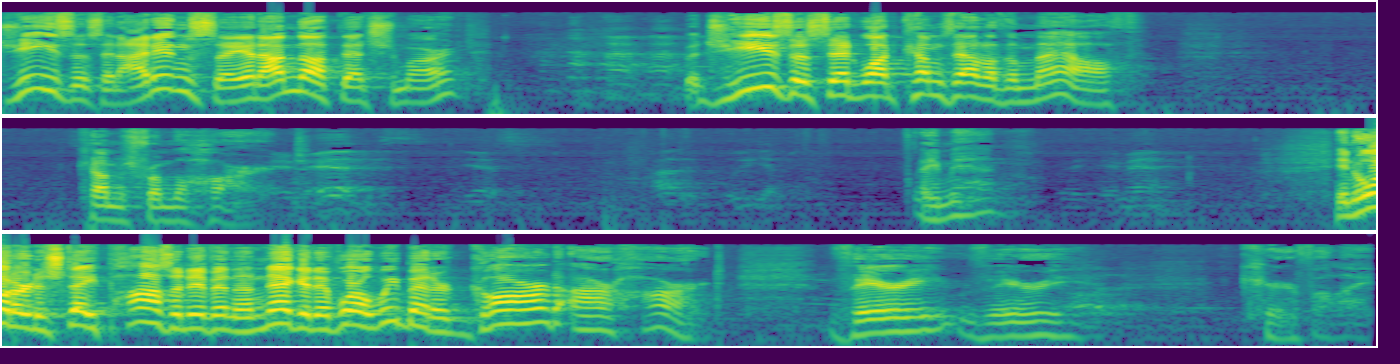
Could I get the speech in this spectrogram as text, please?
Jesus said, I didn't say it, I'm not that smart. But Jesus said what comes out of the mouth comes from the heart. Amen. Amen. In order to stay positive in a negative world, we better guard our heart very, very carefully.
